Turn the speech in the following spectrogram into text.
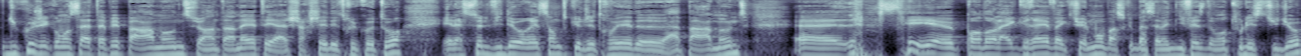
Du coup, j'ai commencé à taper Paramount sur internet et à chercher des trucs autour. Et la seule vidéo récente que j'ai trouvée de, à Paramount, euh, c'est euh, pendant la grève actuellement parce que bah, ça manifeste devant tous les studios.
